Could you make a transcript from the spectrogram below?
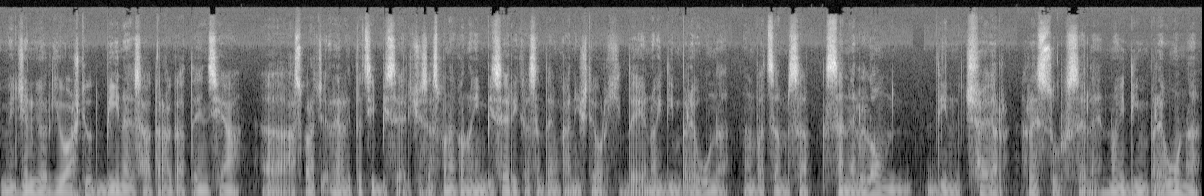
uh, Vigil Gheorghiu a știut bine să atragă atenția uh, asupra realității bisericii. Se spune că noi în biserică suntem ca niște orhidee, noi dinpreună învățăm să, să ne luăm din cer resursele, noi dinpreună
